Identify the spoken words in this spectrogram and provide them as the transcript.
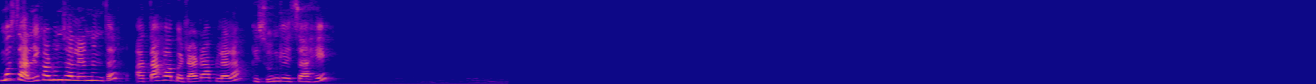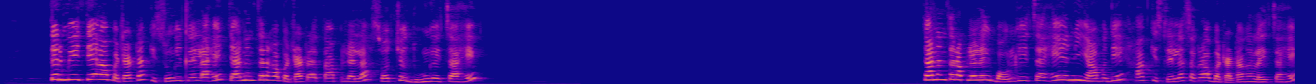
मग साले काढून झाल्यानंतर आता हा बटाटा आपल्याला किसून घ्यायचा आहे. तर मी इथे हा बटाटा किसून घेतलेला आहे. त्यानंतर हा बटाटा आता आपल्याला स्वच्छ धुवून घ्यायचा आहे. त्यानंतर आपल्याला एक बाउल घ्यायचा आहे आणि यामध्ये हा किसलेला सगळा बटाटा घालायचा आहे.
